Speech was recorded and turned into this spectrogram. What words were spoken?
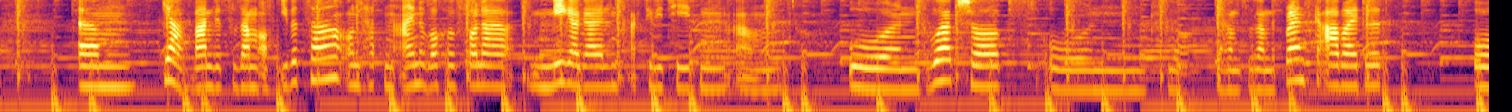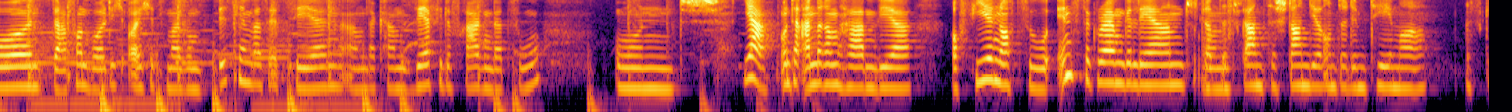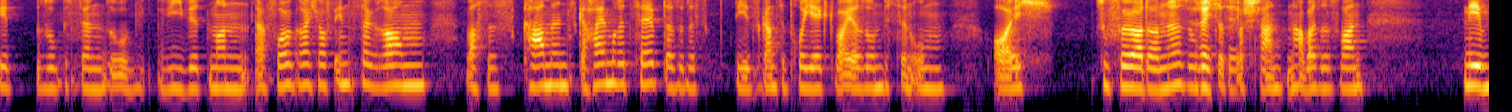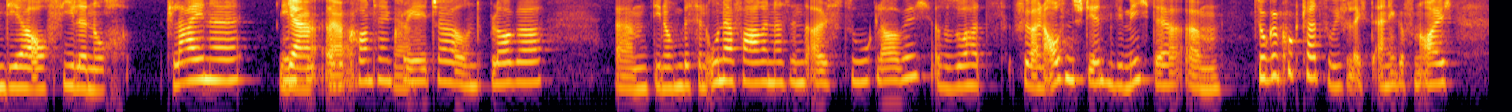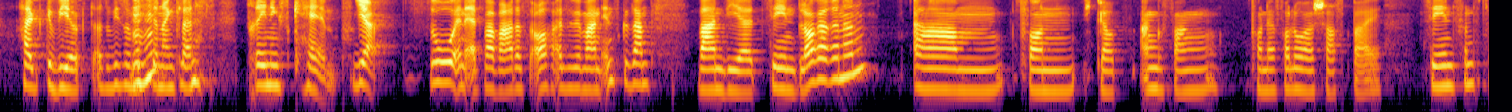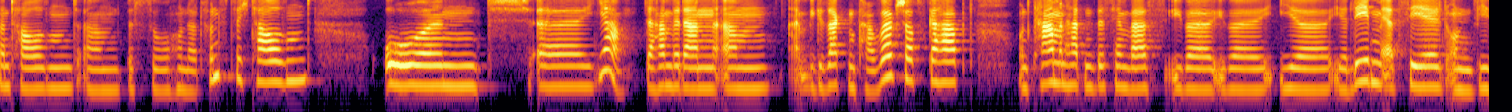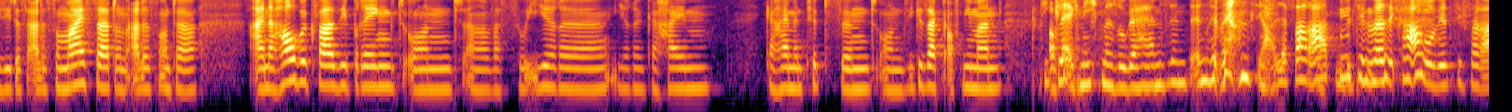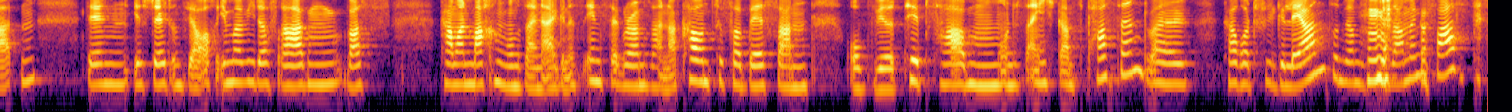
ähm, ja, waren wir zusammen auf Ibiza und hatten eine Woche voller mega geilen Aktivitäten ähm, und Workshops und ja, wir haben zusammen mit Brands gearbeitet und davon wollte ich euch jetzt mal so ein bisschen was erzählen. Ähm, da kamen sehr viele Fragen dazu. Und ja, unter anderem haben wir auch viel noch zu Instagram gelernt. Ich glaube, das Ganze stand ja unter dem Thema, es geht so ein bisschen so, wie wird man erfolgreich auf Instagram? Was ist Carmens Geheimrezept? Also das, dieses ganze Projekt war ja so ein bisschen, um euch zu fördern, ne? so wie ich das verstanden habe. Also es waren neben dir auch viele noch kleine, Influ ja, also ja, Content Creator ja. und Blogger, ähm, die noch ein bisschen unerfahrener sind als du, glaube ich. Also so hat es für einen Außenstehenden wie mich, der ähm, zugeguckt hat, so wie vielleicht einige von euch, halt gewirkt. Also wie so ein mhm. bisschen ein kleines Trainingscamp. Ja, so in etwa war das auch. Also wir waren insgesamt, waren wir zehn Bloggerinnen ähm, von, ich glaube, angefangen von der Followerschaft bei 10.000, 15.000 ähm, bis zu 150.000. Und äh, ja, da haben wir dann, ähm, wie gesagt, ein paar Workshops gehabt und Carmen hat ein bisschen was über, über ihr, ihr Leben erzählt und wie sie das alles so meistert und alles unter eine Haube quasi bringt und äh, was so ihre, ihre geheimen geheimen Tipps sind. Und wie gesagt auch wie man die gleich nicht mehr so geheim sind, denn wir werden sie alle verraten, beziehungsweise Caro wird sie verraten, denn ihr stellt uns ja auch immer wieder Fragen, was kann man machen, um sein eigenes Instagram, seinen Account zu verbessern, ob wir Tipps haben. Und es ist eigentlich ganz passend, weil Caro hat viel gelernt und wir haben das zusammengefasst.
